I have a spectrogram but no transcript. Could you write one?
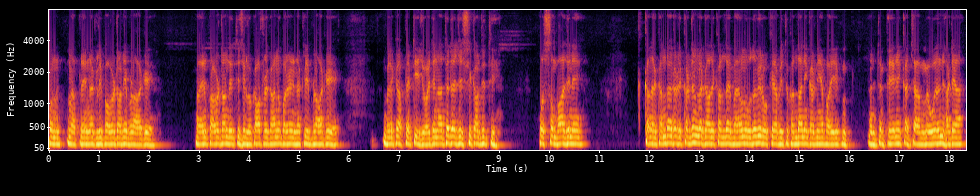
ਹੁਣ ਆਪਣੇ ਨਕਲੀ ਪਾਵਰ ਟਾਨੀ ਬਣਾ ਕੇ ਮੈਂ ਇਹਨੂੰ ਪਾਵਰ ਟਾਨ ਦਿੱਤੀ ਸੀ ਲੋਕ ਅਫਰੀਕਾ ਨੂੰ ਪਰ ਨਕਲੀ ਬਣਾ ਕੇ ਮੈਂ ਕਿ ਆਪਣੇ ਧੀ ਜੋਏ ਦੇ ਨਾਂ ਤੇ ਰਜਿਸਟਰੀ ਕਰ ਦਿੱਤੀ। ਉਸ ਤੋਂ ਬਾਅਦ ਇਹਨੇ ਕੰਦਾ ਕੰਦਾ ਕੱਢਣ ਲੱਗਾ ਤੇ ਕੰਦਾ ਮੈਂ ਉਹਨੂੰ ਉਦੋਂ ਵੀ ਰੋਕਿਆ ਵੀ ਤੂੰ ਕੰਦਾ ਨਹੀਂ ਕਰਨੀਆਂ ਭਾਈ। ਤੇ ਫਿਰ ਇਹਨੇ ਕੱਚਾ ਉਹਨੇ ਹਟਿਆ।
